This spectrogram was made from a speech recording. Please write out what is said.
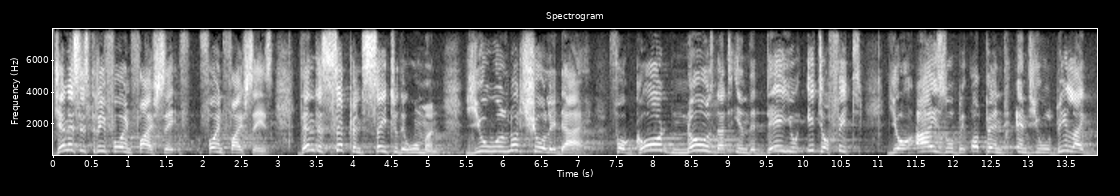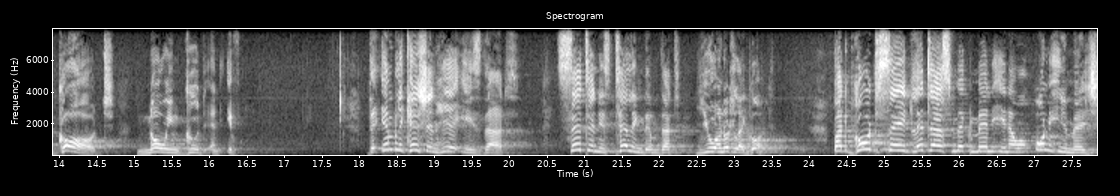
Genesis 3 4 and 5 say, 4 and 5 says, Then the serpent said to the woman, You will not surely die. For God knows that in the day you eat of it, your eyes will be opened and you will be like God, knowing good and evil. The implication here is that Satan is telling them that you are not like God. But God said, Let us make men in our own image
